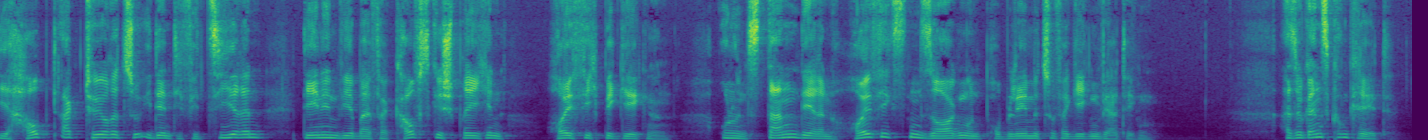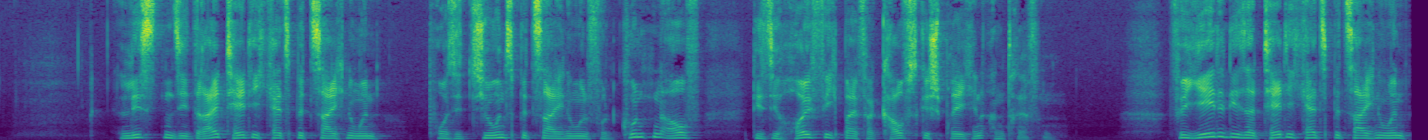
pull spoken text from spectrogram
die Hauptakteure zu identifizieren, denen wir bei Verkaufsgesprächen häufig begegnen und uns dann deren häufigsten Sorgen und Probleme zu vergegenwärtigen. Also ganz konkret, listen Sie drei Tätigkeitsbezeichnungen, Positionsbezeichnungen von Kunden auf, die Sie häufig bei Verkaufsgesprächen antreffen. Für jede dieser Tätigkeitsbezeichnungen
